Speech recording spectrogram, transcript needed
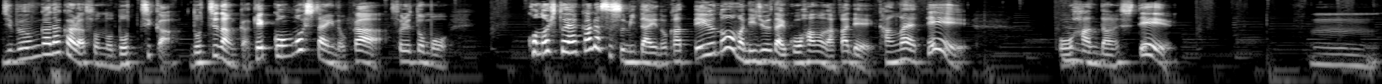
自分がだからそのどっちかどっちなんか結婚をしたいのかそれともこの人やから進みたいのかっていうのを、まあ、20代後半の中で考えてこう判断してうん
